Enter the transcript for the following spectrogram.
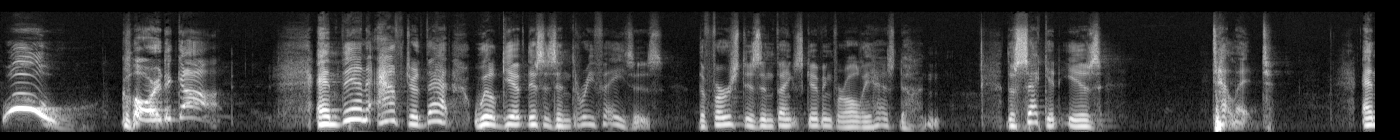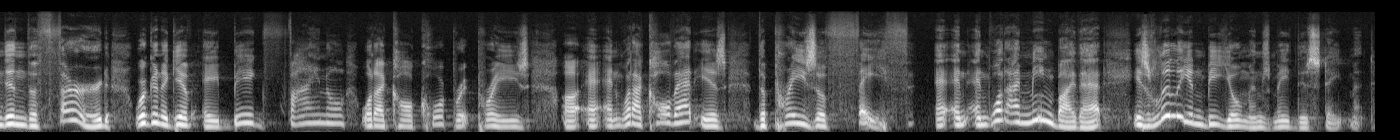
Woo! Glory to God. And then after that, we'll give, this is in three phases. The first is in thanksgiving for all he has done. The second is tell it. And then the third, we're going to give a big final, what I call corporate praise. Uh, and what I call that is the praise of faith. And, and what I mean by that is Lillian B. Yeomans made this statement.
